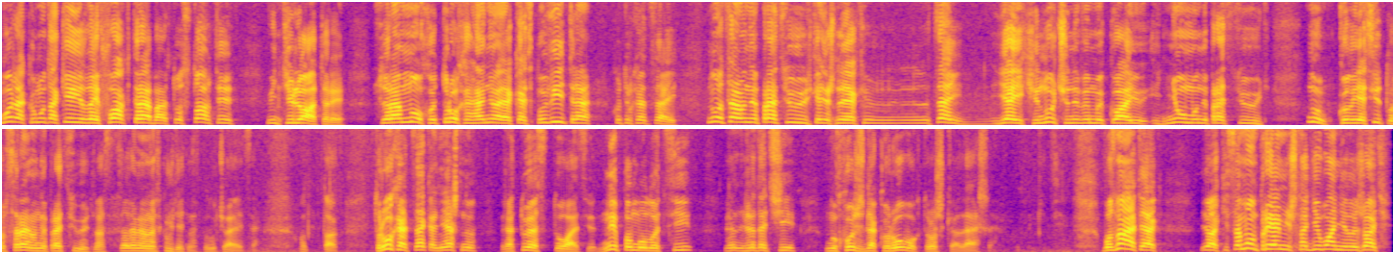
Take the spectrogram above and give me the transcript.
може кому такий лайфхак треба, то ставте вентилятори. Все одно, хоч трохи ганяє якесь повітря, хоч трохи цей. Ну, це вони працюють, звісно, як е, цей. Я їх і ночі не вимикаю, і днем вони працюють. Ну, коли є світло, все одно вони працюють нас, все одно нас крутять нас, виходить. От так. Трохи це, звісно, рятує ситуацію. Не по молоці глядачі, ну хоч для коровок трошки легше. Бо знаєте, як, як і самому приємніше на дивані лежать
